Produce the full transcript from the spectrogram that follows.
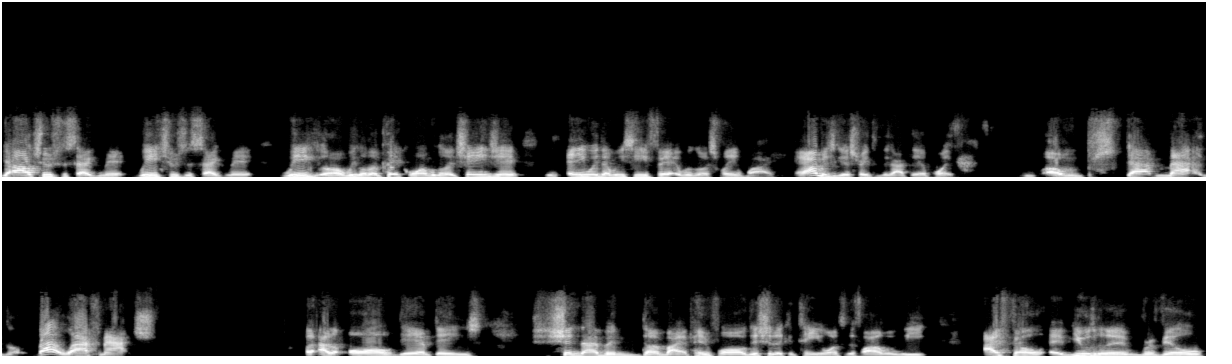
Y'all choose the segment. We choose the segment. We uh, we're gonna pick one. We're gonna change it any way that we see fit, and we're gonna explain why. And I'm just get straight to the goddamn point. Um, that match, that last match, uh, out of all damn things, should not have been done by a pinfall. This should have continued on to the following week. I felt if you was gonna reveal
